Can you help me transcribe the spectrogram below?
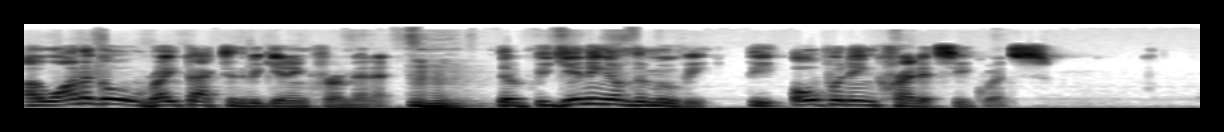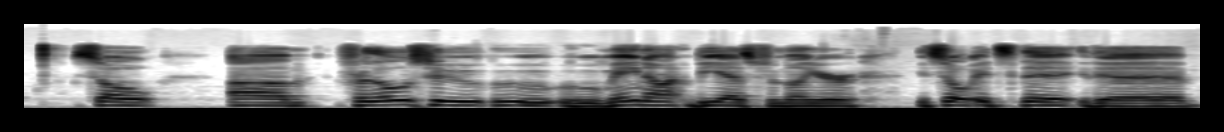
I want to go right back to the beginning for a minute. Mm-hmm. The beginning of the movie, the opening credit sequence. So, um, for those who, who, who may not be as familiar, so it's the the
